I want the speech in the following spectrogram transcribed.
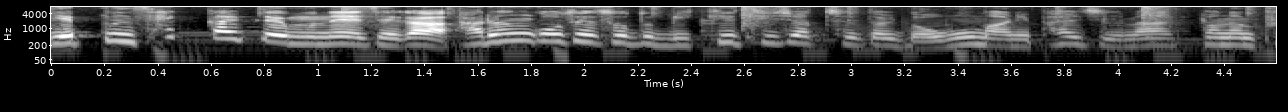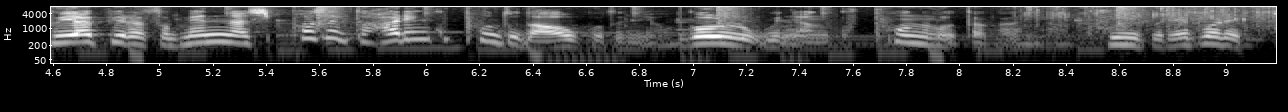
예쁜 색깔 때문에 제가 다른 곳에서도 미키 티셔츠들 너무 많이 팔지만 저는 VIP라서 맨날 10% 할인 쿠폰도 나오거든요. 그걸로 그냥 쿠폰으로다가 그냥 구입을 해버렸죠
